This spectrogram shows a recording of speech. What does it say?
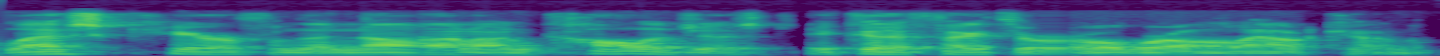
less care from the non oncologist, it could affect their overall outcome.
